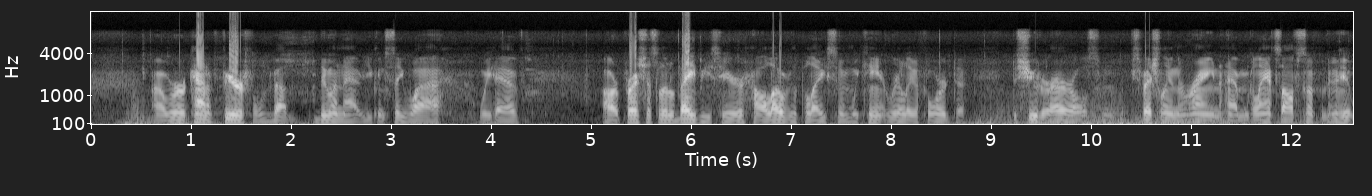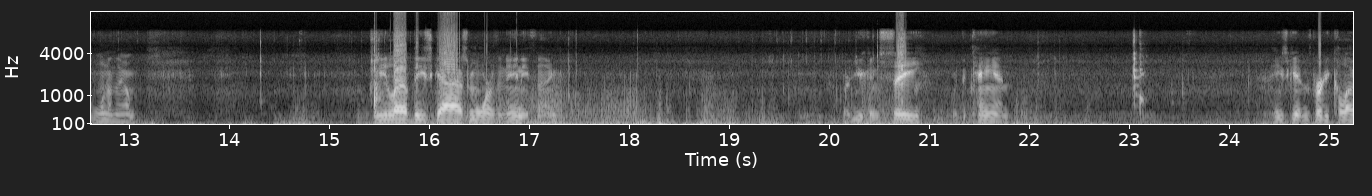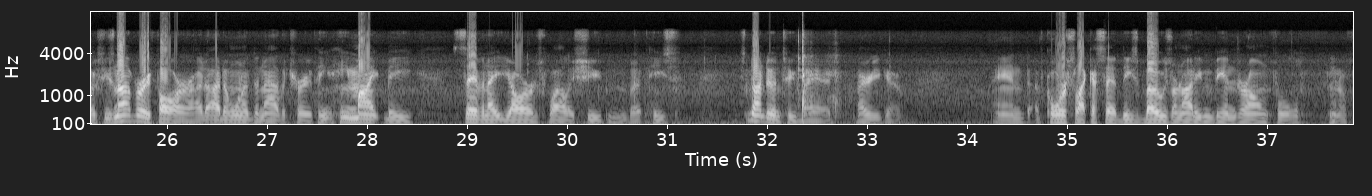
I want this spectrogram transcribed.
Uh, we're kind of fearful about doing that. You can see why we have our precious little babies here all over the place and we can't really afford to, to shoot our arrows especially in the rain and have them glance off something and hit one of them. We love these guys more than anything. But you can see with the can. He's getting pretty close. He's not very far. I, I don't want to deny the truth. He, he might be seven eight yards while he's shooting but he's he's not doing too bad. There you go. And of course like I said these bows are not even being drawn full you know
